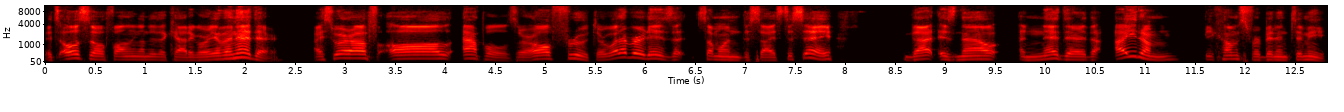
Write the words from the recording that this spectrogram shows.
It's also falling under the category of a neder. I swear off all apples or all fruit or whatever it is that someone decides to say. That is now a neder, the item becomes forbidden to me.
